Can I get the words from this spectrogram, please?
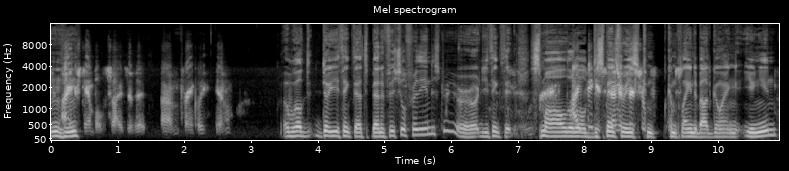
mm-hmm. I understand both sides of it, um, frankly. You know. Well, do you think that's beneficial for the industry, or do you think that small little dispensaries com- complained about going union?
